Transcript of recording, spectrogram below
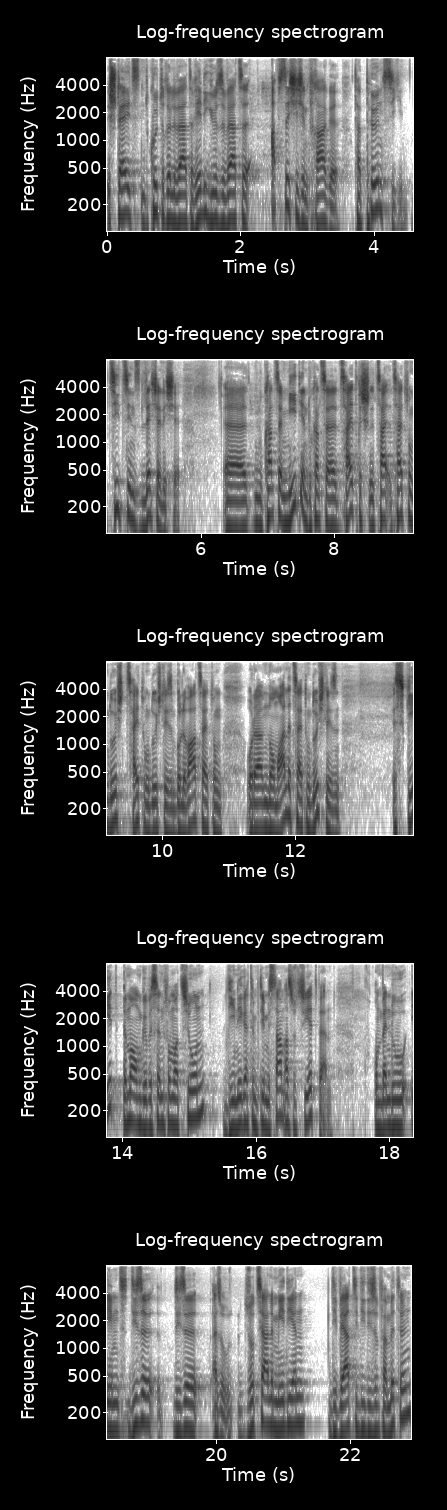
stellt kulturelle Werte, religiöse Werte absichtlich in Frage, verpönt sie, zieht sie ins Lächerliche. Äh, du kannst ja Medien, du kannst ja Zeit, Zeitung, durch, Zeitung durchlesen, Boulevardzeitung oder normale Zeitung durchlesen. Es geht immer um gewisse Informationen, die negativ mit dem Islam assoziiert werden. Und wenn du eben diese, diese, also soziale Medien, die Werte, die diese vermitteln,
